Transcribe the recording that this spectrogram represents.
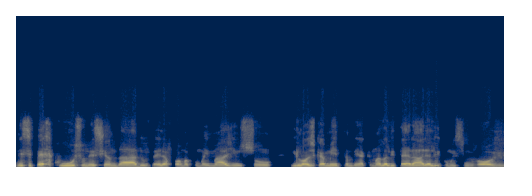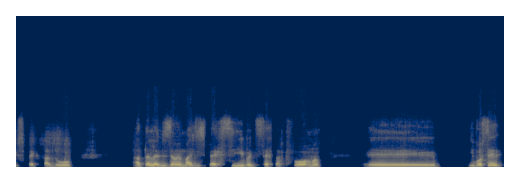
nesse percurso, nesse andado, velho, a forma como a imagem e o som e logicamente também a camada literária ali como isso envolve o espectador. A televisão é mais dispersiva de certa forma é, e você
